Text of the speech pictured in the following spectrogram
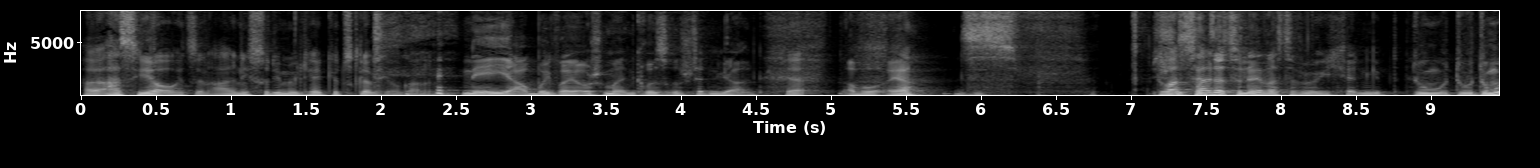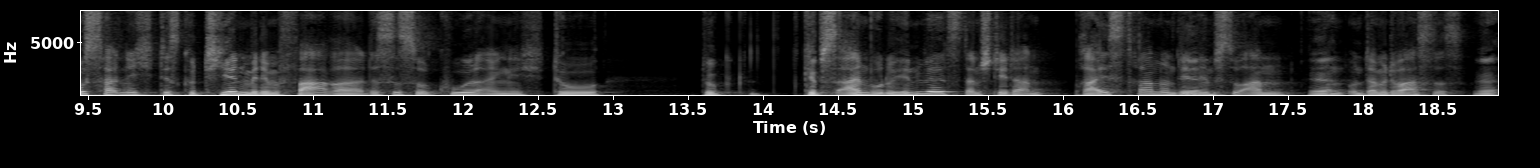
hast du hier auch jetzt in allen nicht so die Möglichkeit, gibt's glaube ich auch gar nicht. nee, ja, aber ich war ja auch schon mal in größeren Städten wie allen. Ja. Aber ja, es ist Du hast halt- sensationell, was da für Möglichkeiten gibt. Du, du, du musst halt nicht diskutieren mit dem Fahrer. Das ist so cool eigentlich. Du, du gibst ein, wo du hin willst, dann steht da ein Preis dran und den Ja. nimmst du an. Ja. Und, und damit war's das. Ja.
